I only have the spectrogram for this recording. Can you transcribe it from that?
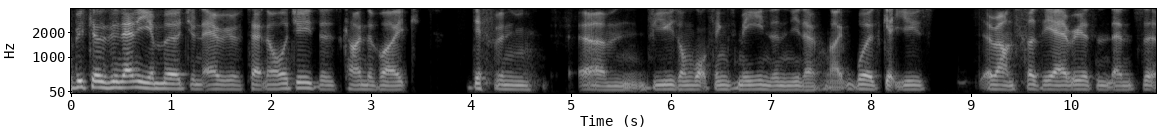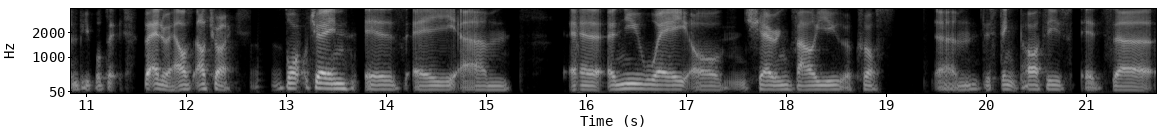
Because in any emergent area of technology, there's kind of like different um, views on what things mean, and you know, like words get used around fuzzy areas, and then certain people take. But anyway, I'll I'll try. Blockchain is a um, a, a new way of sharing value across um, distinct parties. It's uh,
